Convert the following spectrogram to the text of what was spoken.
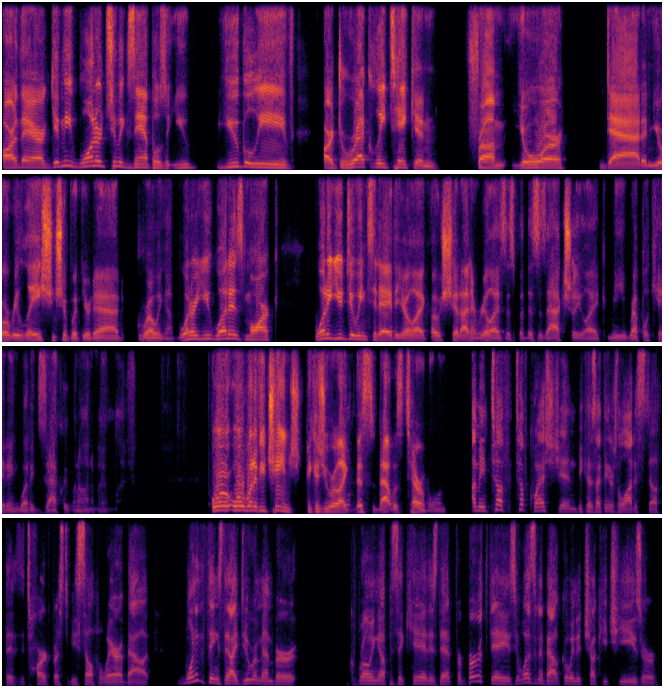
are there give me one or two examples that you you believe are directly taken from your dad and your relationship with your dad growing up? What are you what is mark what are you doing today that you're like oh shit i didn't realize this but this is actually like me replicating what exactly went on in my own life or or what have you changed because you were like this that was terrible i mean tough tough question because i think there's a lot of stuff that it's hard for us to be self-aware about. One of the things that I do remember growing up as a kid is that for birthdays, it wasn't about going to Chuck E. Cheese or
